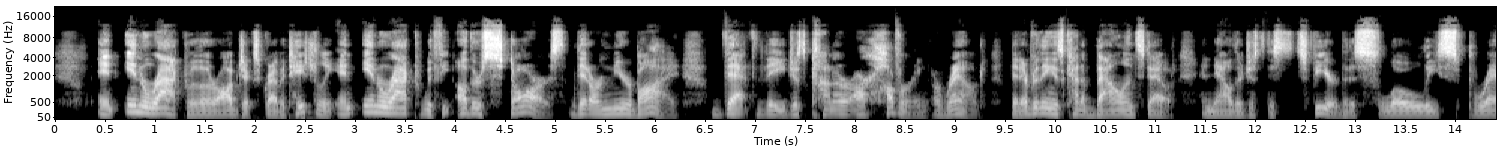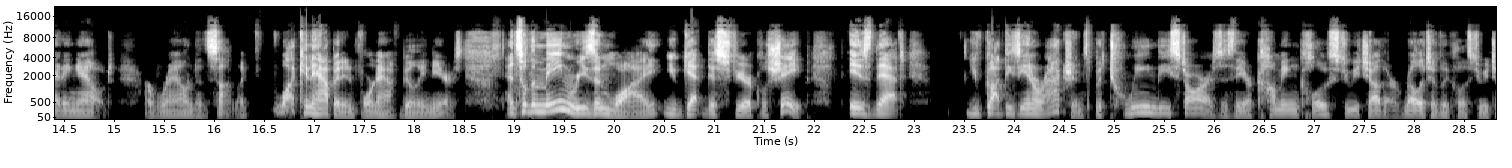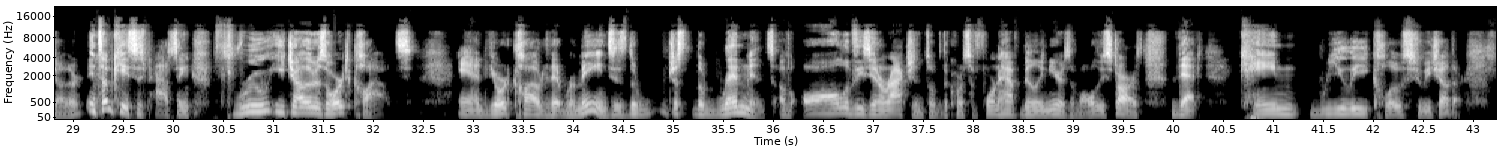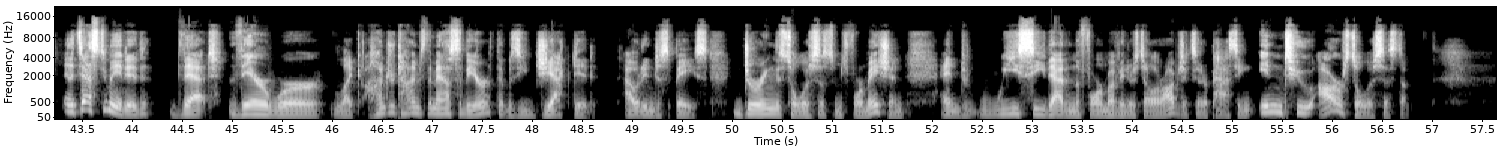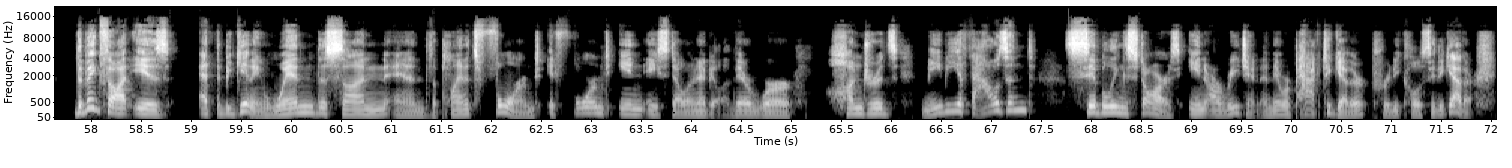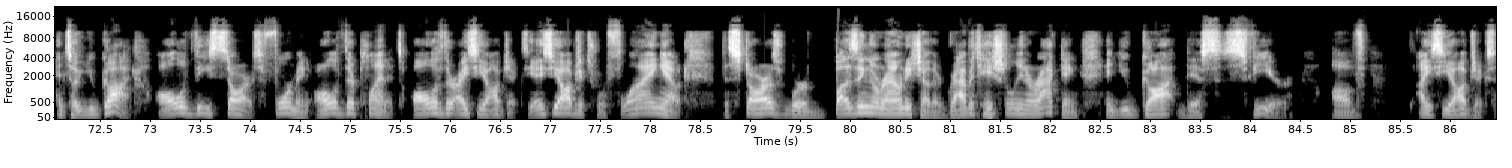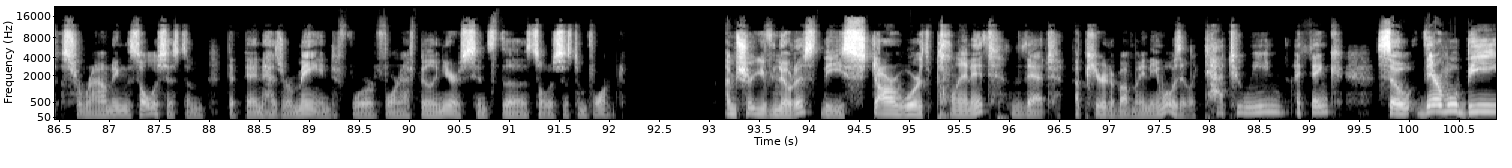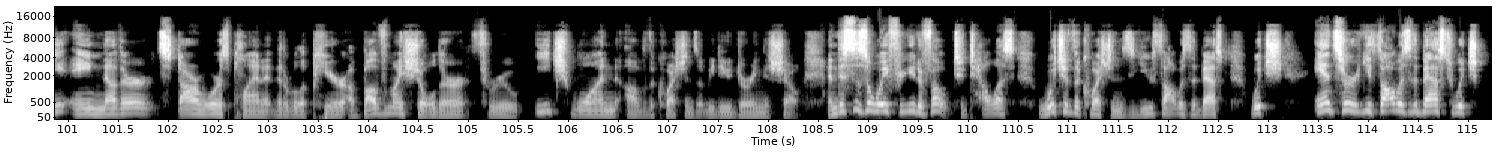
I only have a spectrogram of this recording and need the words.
and interact with other objects gravitationally and interact with the other stars that are nearby that they just kind of are hovering around, that everything is kind of balanced out. And now they're just this sphere that is slowly spreading out around the sun. Like what can happen in four and a half billion years? And so the main reason why you get this spherical shape is that you've got these interactions between these stars as they are coming close to each other, relatively close to each other, in some cases passing through each other's Oort clouds. And the Oort cloud that remains is the just the remnants of all of these interactions over the course of four and a half billion years of all these stars that came really close to each other. And it's estimated that there were like 100 times the mass of the Earth that was ejected out into space during the solar system's formation. And we see that in the form of interstellar objects that are passing into our solar system. The big thought is at the beginning, when the sun and the planets formed, it formed in a stellar nebula. There were hundreds, maybe a thousand sibling stars in our region and they were packed together pretty closely together. And so you got all of these stars forming all of their planets, all of their icy objects. The icy objects were flying out. The stars were buzzing around each other, gravitationally interacting, and you got this sphere of icy objects surrounding the solar system that then has remained for four and a half billion years since the solar system formed. I'm sure you've noticed the Star Wars planet that appeared above my name. What was it, like Tatooine, I think? So there will be another Star Wars planet that will appear above my shoulder through each one of the questions that we do during the show. And this is a way for you to vote, to tell us which of the questions you thought was the best, which answer you thought was the best, which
